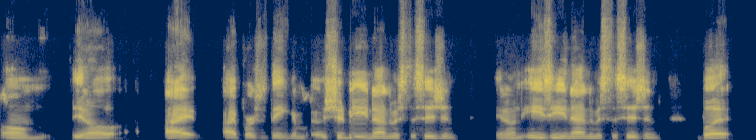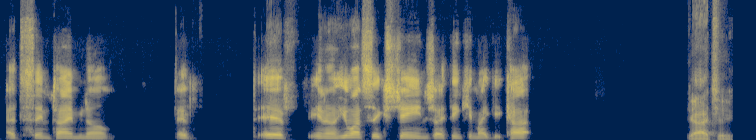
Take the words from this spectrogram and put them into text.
um, you know, I I personally think it should be a unanimous decision. You know, an easy unanimous decision. But at the same time, you know, if if you know he wants to exchange, I think he might get caught. Gotcha,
